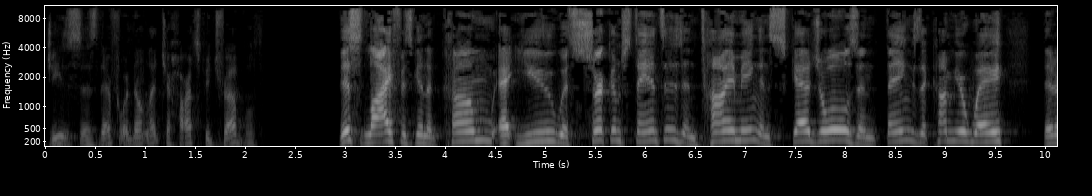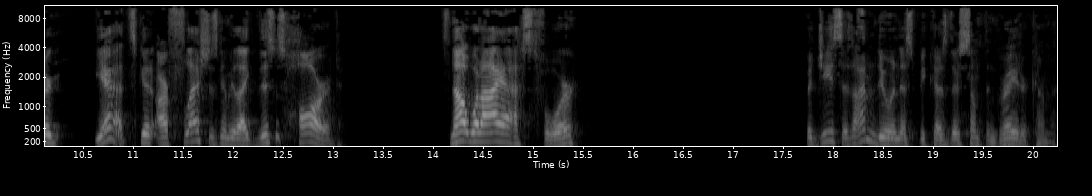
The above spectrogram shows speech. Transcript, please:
Jesus says, therefore, don't let your hearts be troubled. This life is going to come at you with circumstances and timing and schedules and things that come your way that are, yeah, it's good. Our flesh is going to be like, this is hard. It's not what I asked for. But Jesus says, I'm doing this because there's something greater coming.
